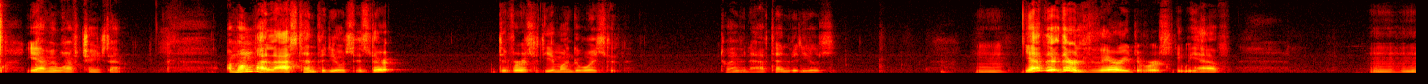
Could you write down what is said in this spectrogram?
though. Yeah, maybe we'll have to change that. Among my last 10 videos, is there diversity among the voices? Do I even have 10 videos? Hmm. Yeah, there, there's very diversity we have. Mm-hmm.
